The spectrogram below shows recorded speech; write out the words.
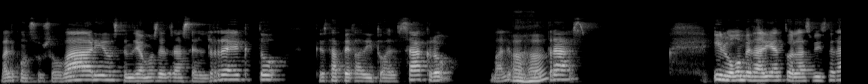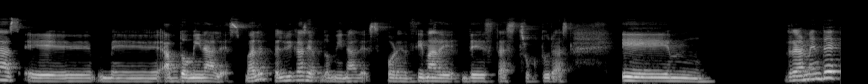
¿vale? Con sus ovarios. Tendríamos detrás el recto, que está pegadito al sacro, ¿vale? Por detrás. Y luego empezarían todas las vísceras eh, abdominales, ¿vale? Pélvicas y abdominales, por encima de, estas estructuras. Em, realmente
